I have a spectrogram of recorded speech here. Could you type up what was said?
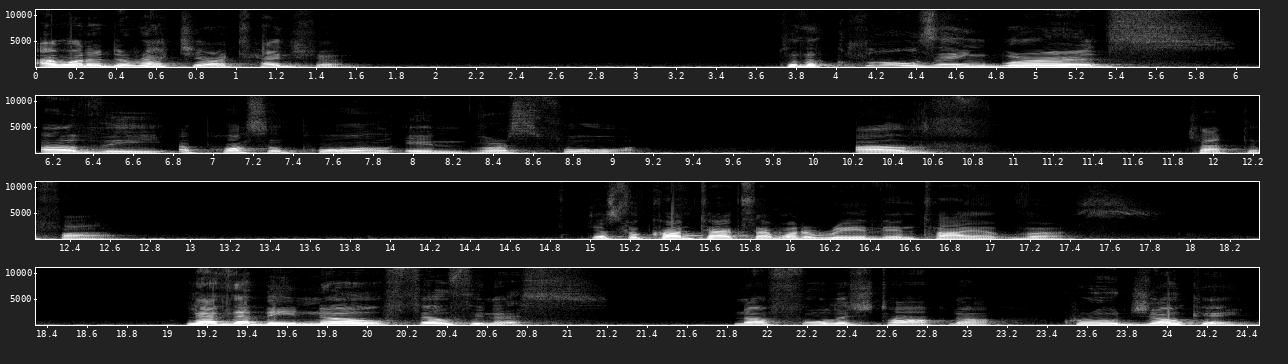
I want to direct your attention to the closing words of the Apostle Paul in verse 4 of chapter 5. Just for context, I want to read the entire verse. Let there be no filthiness, nor foolish talk, nor crude joking,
